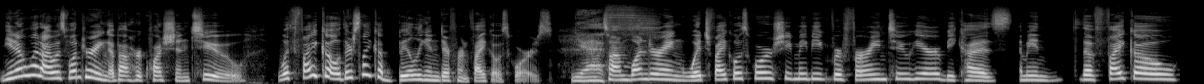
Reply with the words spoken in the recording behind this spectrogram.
You know what? I was wondering about her question too. With FICO, there's like a billion different FICO scores. Yes. So I'm wondering which FICO score she may be referring to here because, I mean, the FICO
